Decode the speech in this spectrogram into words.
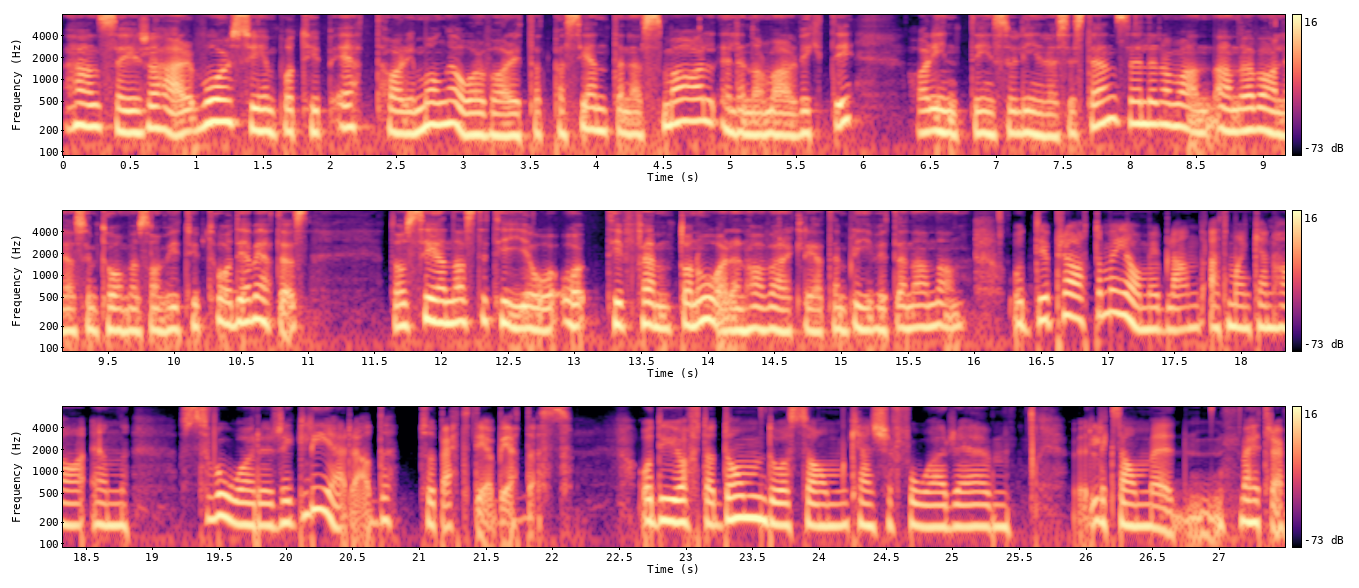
han säger så här. Vår syn på typ 1 har i många år varit att patienten är smal eller normalviktig. Har inte insulinresistens eller de an- andra vanliga symptomen som vid typ 2-diabetes. De senaste 10 år och till 15 åren har verkligheten blivit en annan. Och det pratar man ju om ibland att man kan ha en svårreglerad typ 1-diabetes. Och det är ju ofta de då som kanske får eh, liksom, eh, vad heter det?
